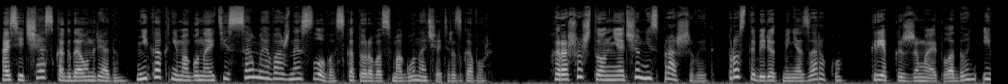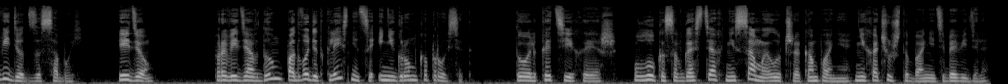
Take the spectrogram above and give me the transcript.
а сейчас, когда он рядом, никак не могу найти самое важное слово, с которого смогу начать разговор. Хорошо, что он ни о чем не спрашивает, просто берет меня за руку, крепко сжимает ладонь и ведет за собой. Идем. Проведя в дом, подводит к лестнице и негромко просит. «Только тихо, Эш. У Лукаса в гостях не самая лучшая компания. Не хочу, чтобы они тебя видели.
